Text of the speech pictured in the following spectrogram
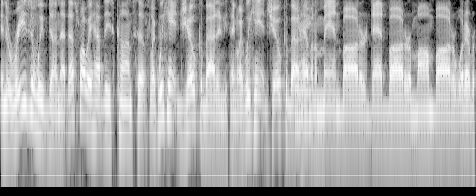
and the reason we've done that, that's why we have these concepts. Like we can't joke about anything. Like we can't joke about Right. having a man bod or dad bod or a mom bod or whatever,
